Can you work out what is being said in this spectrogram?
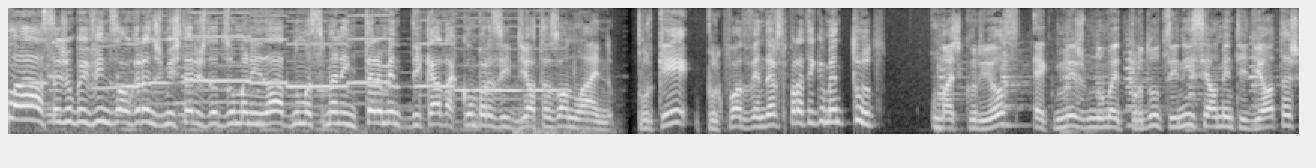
Olá, sejam bem-vindos ao Grandes Mistérios da Desumanidade numa semana inteiramente dedicada a compras idiotas online. Porquê? Porque pode vender-se praticamente tudo. O mais curioso é que, mesmo no meio de produtos inicialmente idiotas,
